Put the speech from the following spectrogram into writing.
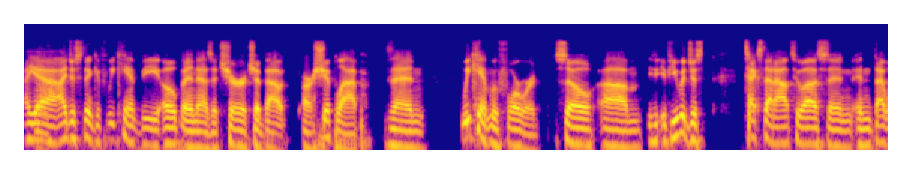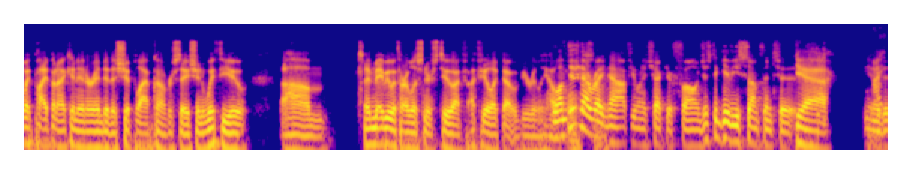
I yeah, Yeah. I just think if we can't be open as a church about our shiplap, then we can't move forward. So um, if you would just text that out to us, and and that way Pipe and I can enter into the shiplap conversation with you, um, and maybe with our listeners too. I, I feel like that would be really helpful. Well, I'm doing that So, right now. If you want to check your phone, just to give you something to, Yeah, you know, I, to,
